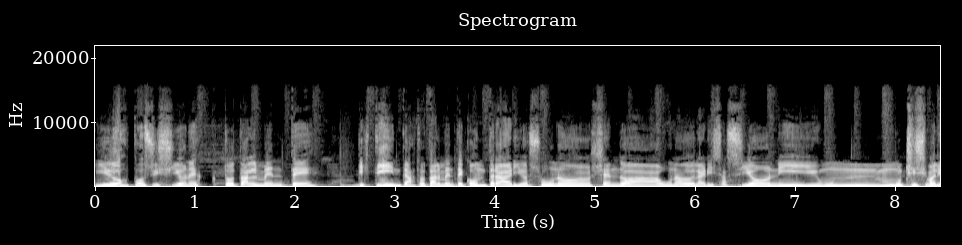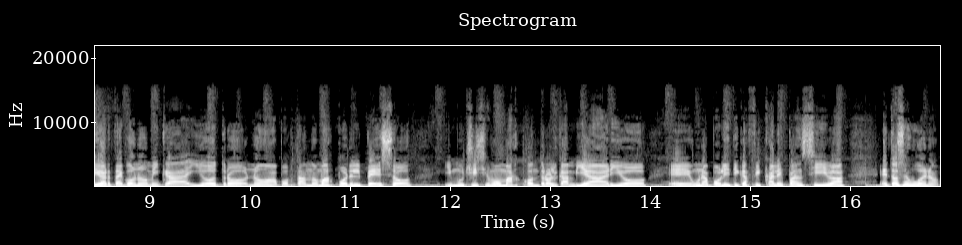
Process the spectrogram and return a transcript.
y dos posiciones totalmente distintas, totalmente contrarias. Uno yendo a una dolarización y un- muchísima libertad económica y otro no, apostando más por el peso y muchísimo más control cambiario, eh, una política fiscal expansiva. Entonces, bueno,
